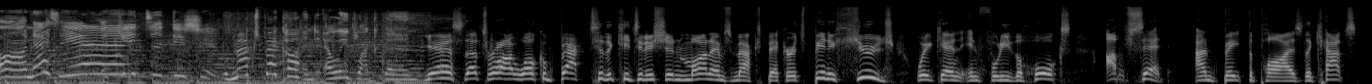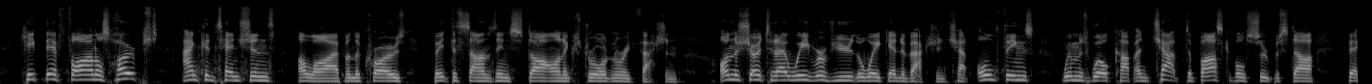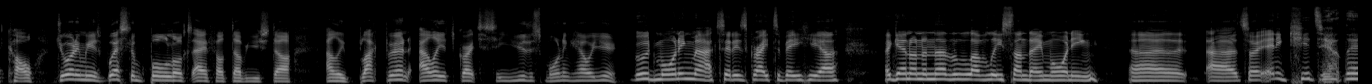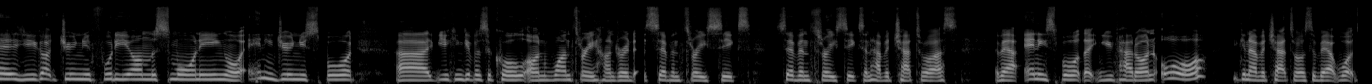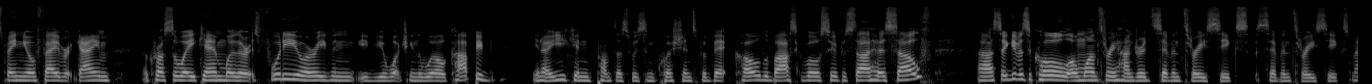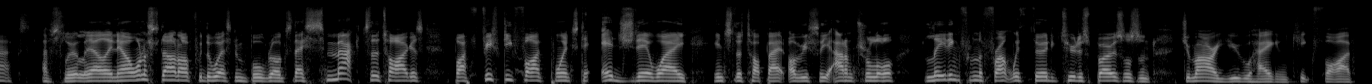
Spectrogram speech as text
On oh, SEN. The Kids Edition. With Max Becker and Ellie Blackburn. Yes, that's right. Welcome back to the Kids Edition. My name's Max Becker. It's been a huge weekend in footy. The Hawks upset and beat the Pies. The Cats keep their finals hopes and contentions alive, and the Crows beat the Suns in style and extraordinary fashion. On the show today, we review the weekend of action, chat all things Women's World Cup, and chat to basketball superstar Bec Cole. Joining me is Western Bulldogs AFLW star Ellie Blackburn. Ellie, it's great to see you this morning. How are you? Good morning, Max. It is great to be here again on another lovely Sunday morning. Uh, uh, so, any kids out there, you got junior footy on this morning or any junior sport, uh, you can give us a call on 1300 736 736 and have a chat to us about any sport that you've had on, or you can have a chat to us about what's been your favourite game across the weekend, whether it's footy or even if you're watching the World Cup. If, you know, you can prompt us with some questions for Bec Cole, the basketball superstar herself. Uh, so give us a call on 1300 736 736, Max. Absolutely, Ellie. Now, I want to start off with the Western Bulldogs. They smacked the Tigers by 55 points to edge their way into the top eight. Obviously, Adam Treloar leading from the front with 32 disposals, and Jamarra Ugle-Hagan kick five.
